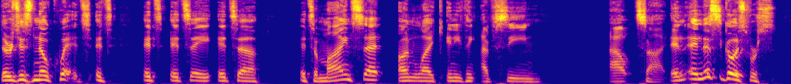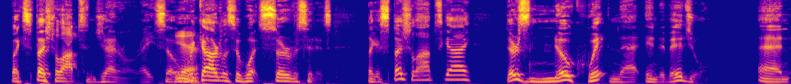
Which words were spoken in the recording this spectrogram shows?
there's just no quit. It's it's it's it's a it's a it's a mindset unlike anything I've seen outside. And and this goes for like special ops in general, right? So Yeah. regardless of what service it is, like a special ops guy, there's no quit in that individual. And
